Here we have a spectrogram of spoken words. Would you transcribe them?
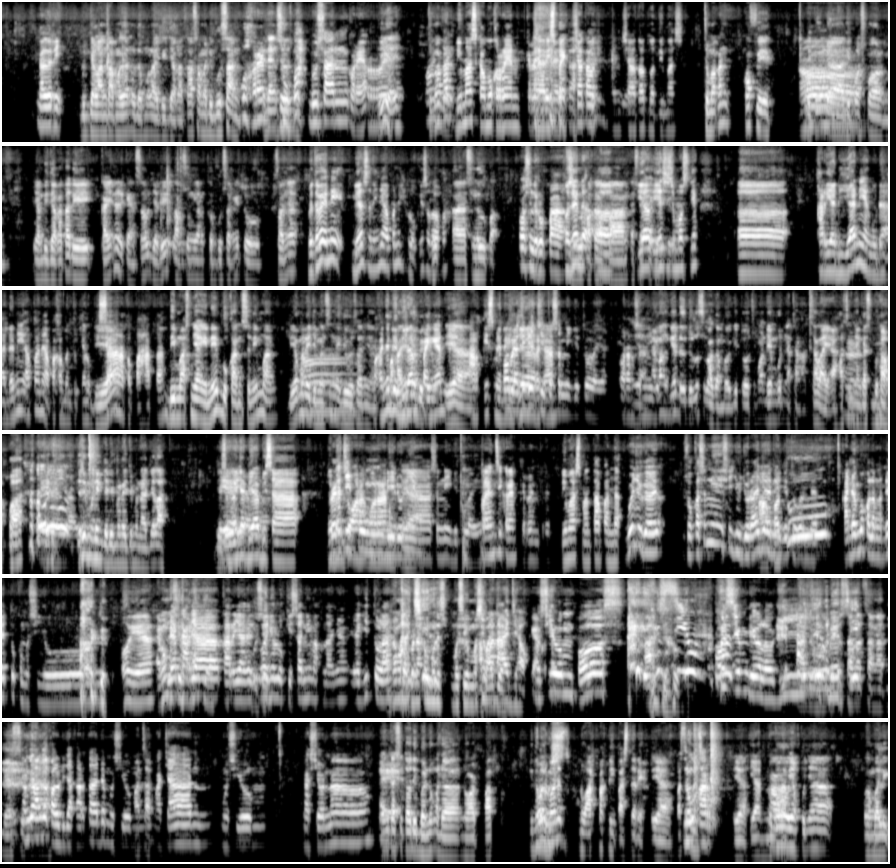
Galeri. jalan pameran udah mulai di Jakarta sama di Busan Wah, keren. Dan yang Sumpah. Busan Korea. Keren. iya ya cuma kan Dimas kamu keren. Keren. Keren. Respect. Shout out. Shout out buat Dimas. Cuma kan covid Oh. itu udah dipospon yang di Jakarta di kayaknya di cancel jadi langsung yang ke Busan itu soalnya BTW ini dia seninya apa nih? Lukis atau apa? eh seni lupa Oh, seni rupa. Maksudnya Seni rupa ada, eh, terapan, Iya, iya gitu. sih maksudnya eh karya dia nih yang udah ada nih apa nih? Apakah bentuknya lukisan atau pahatan? Dimasnya ini bukan seniman dia manajemen seni jurusannya Makanya dia bilang pengen iya Artis manajer Oh, berarti dia cinta kan. seni gitu lah ya. Orang Ya, seni. emang dia dari dulu suka gambar gitu, cuma dia mungkin ngaca-ngaca lah ya, hasilnya Hmm. nggak seberapa. gitu. Jadi mending jadi manajemen aja lah. Iya, Sehingga iya. dia bisa cipung orang-orang di gitu. dunia seni gitu lah ya. Keren sih keren. Keren keren. Dimas mantap Anda. Gue juga suka seni sih jujur aja Apa nih gitu kan. Dan tuh? Kadang gue kalau ngedate tuh ke museum, Oh iya. Emang lihat museum karya aja? karya Museum. oh ini lukisan nih maknanya ya gitulah. Emang udah pernah ke museum, museum Museum apa aja? aja? Oke. aku Museum pos, Aduh, museum geologi. aduh, itu basic. sangat-sangat basic. Enggak ya. enggak kalau di Jakarta ada museum Macan. macan, museum nasional, Yang kasih tahu di Bandung ada North Park. Itu Oh, di bagus. Nu Art Park di Pasteur ya? Iya. Art. iya. Ya, Itu yang punya orang Bali.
